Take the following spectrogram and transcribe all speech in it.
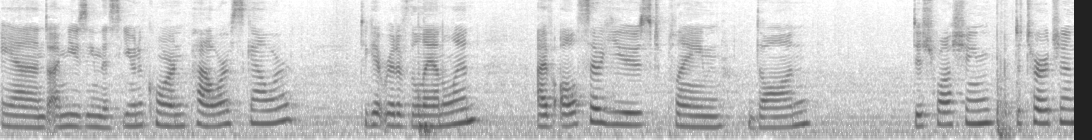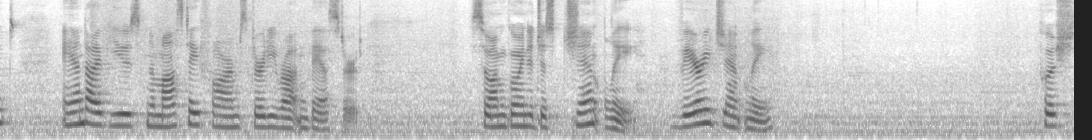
and I'm using this Unicorn Power Scour to get rid of the lanolin. I've also used plain Dawn dishwashing detergent, and I've used Namaste Farms Dirty Rotten Bastard. So I'm going to just gently very gently push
